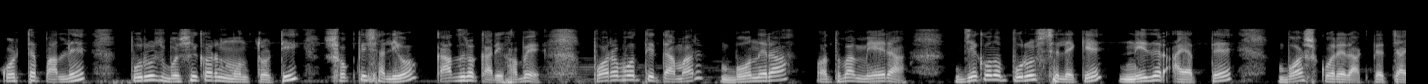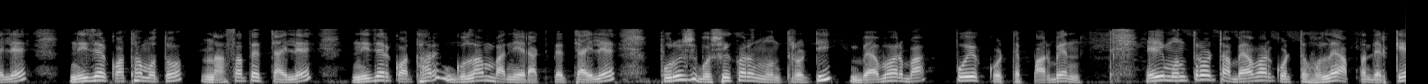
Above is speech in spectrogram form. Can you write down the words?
করতে পারলে পুরুষ বশীকরণ মন্ত্রটি শক্তিশালী ও কার্যকারী হবে। পরবর্তীতে আমার বোনেরা অথবা মেয়েরা যে কোনো পুরুষ ছেলেকে নিজের আয়ত্তে বশ করে রাখতে চাইলে, নিজের কথা মতো নাচাতে চাইলে, নিজের কথার গোলাম বানিয়ে রাখতে চাইলে পুরুষ বশীকরণ মন্ত্রটি ব্যবহার বা প্রয়োগ করতে পারবেন। এই মন্ত্রটা ব্যবহার করতে হলে আপনাদেরকে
